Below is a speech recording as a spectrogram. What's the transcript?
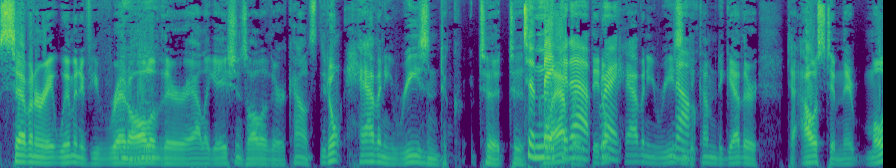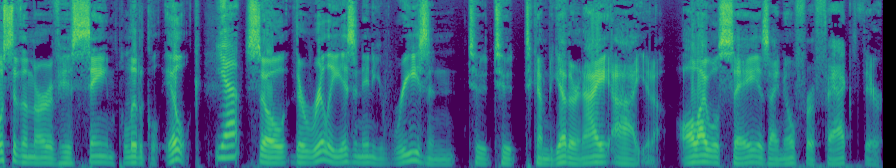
seven or eight women if you've read all Mhm. of their allegations all of their accounts they don't have any reason to to to, To make it up, they don't right. have any reason No. to come together to oust him they most of them are of his same political ilk Yep. so there really isn't any reason to to to come together and i uh you know all i will say is i know for a fact there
